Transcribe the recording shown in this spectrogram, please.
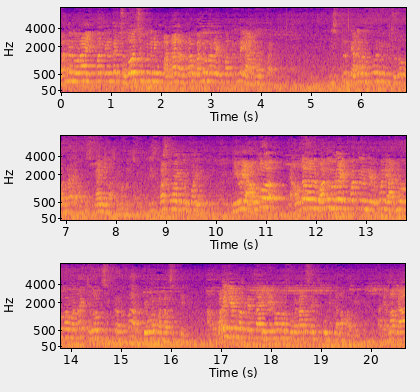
ಒಂದು ನೂರ ಇಪ್ಪತ್ತರಿಂದ ಚಲೋ ಸಿಗುದು ನೀವು ಬಂಡಾರ ಅಂದ್ರೆ ಒಂದ್ ನೂರ ಇಪ್ಪತ್ತರಿಂದ ಎರಡು ನೂರು ರೂಪಾಯಿ. ಇಷ್ಟು ತೆಳಗಂತೂ ನಿಮ್ಗೆ ಚಲೋ ಬಂಡಾರ ಯಾವುದು ಸಿಗಂಗಿಲ್ಲ. ಇದು ಸ್ಪಷ್ಟವಾಗಿ ತಿಳ್ಕೊಳ್ಳಿ. ನೀವು ಯಾವುದೋ ಯಾವುದೋ ಒಂದು ಒಂದ್ ನೂರ ಇಪ್ಪತ್ತರಿಂದ ಹಿಡ್ಕೊಂಡು ಎರಡು ನೂರು ರೂಪಾಯಿ ಬಂದಾಗ ಕಿಲೋ ಸಿಗ್ತದಪ್ಪ ಅದು ಪ್ಯೂರ್ ಬಂಡಾರ ಸಿಗ್ತೈತಿ ಅದ್ರ ಒಳಗೆ ಏನ್ ಬರ್ತಿಲ್ಲ ಏನೋ ನಾವು ಸಹಿತ ಸೈಜ್ ಕೂಡಿದ್ದೆಲ್ಲ ಬರ್ತೈತಿ ಅದೆಲ್ಲ ಬೇಡ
